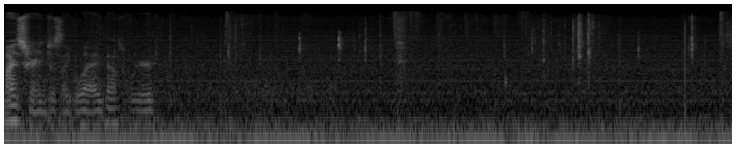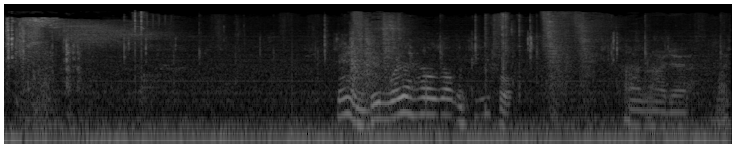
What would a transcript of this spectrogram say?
My screen just like lagged. that's weird. Damn, dude, where the hell is all the people? I have no idea. Like,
